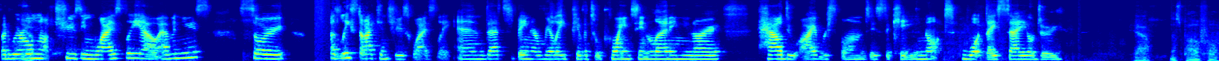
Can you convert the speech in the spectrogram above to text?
but we're all not choosing wisely our avenues. So at least I can choose wisely. And that's been a really pivotal point in learning, you know, how do I respond is the key, not what they say or do. Yeah, that's powerful.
